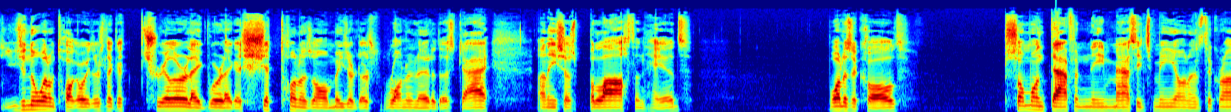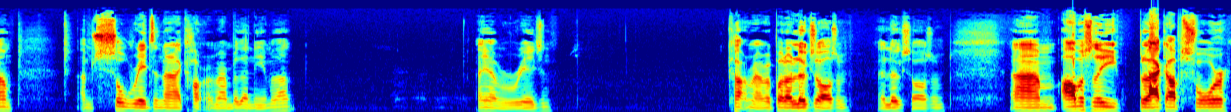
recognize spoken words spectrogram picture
You know what I'm talking about? There's like a trailer like where like a shit ton of zombies are just running out of this guy and he's just blasting heads. What is it called? someone definitely messaged me on Instagram. I'm so raging that I can't remember the name of that. I am raging. Can't remember, but it looks awesome. It looks awesome. Um, obviously, Black Ops Four,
